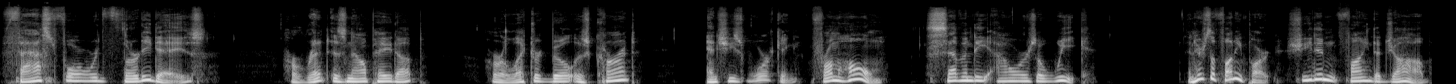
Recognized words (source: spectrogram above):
Fast forward 30 days. Her rent is now paid up. Her electric bill is current. And she's working from home 70 hours a week. And here's the funny part she didn't find a job.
